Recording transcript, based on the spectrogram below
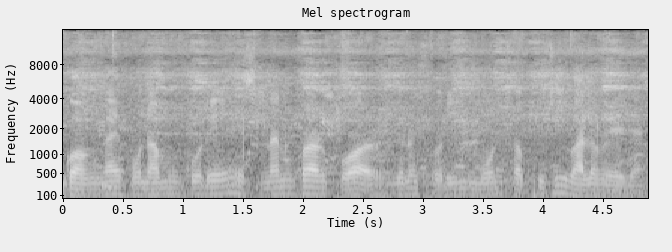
গঙ্গায় প্রণাম করে স্নান করার পর যেন শরীর, মন সব কিছুই ভালো হয়ে যায়।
